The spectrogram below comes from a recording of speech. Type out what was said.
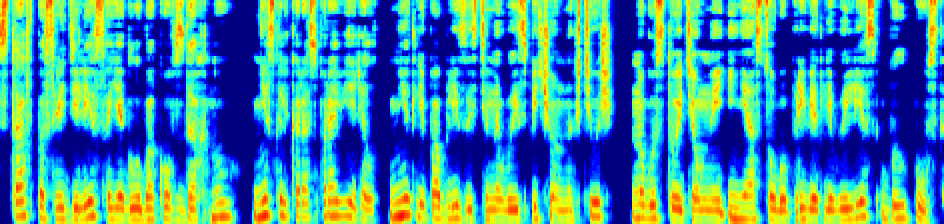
Став посреди леса, я глубоко вздохнул, несколько раз проверил, нет ли поблизости новоиспеченных тещ, но густой темный и не особо приветливый лес был пуст,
